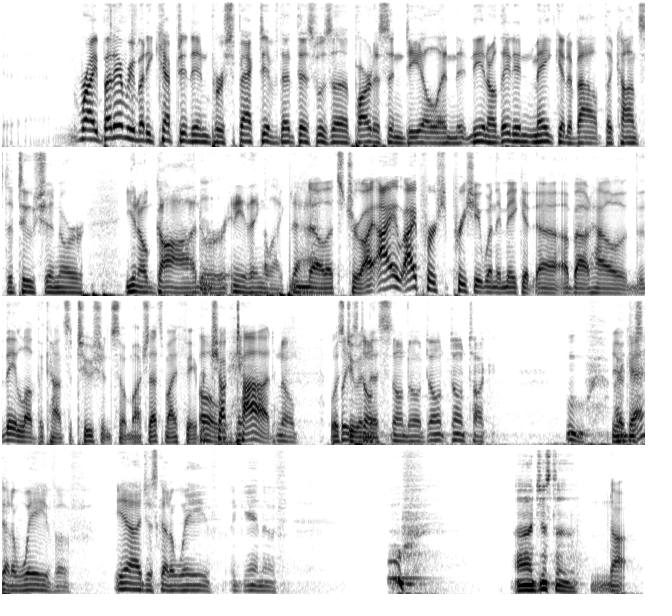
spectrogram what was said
Right, but everybody kept it in perspective that this was a partisan deal, and you know they didn't make it about the Constitution or you know God or anything like that. No, that's true. I I, I per- appreciate when they make it uh, about how they love the Constitution so much. That's my favorite. Oh, Chuck hey, Todd no, was doing don't, this. Don't, don't, don't, don't talk. Ooh, You I just got a wave of. Yeah, I just got a wave again of. Ooh, uh, just a Not.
